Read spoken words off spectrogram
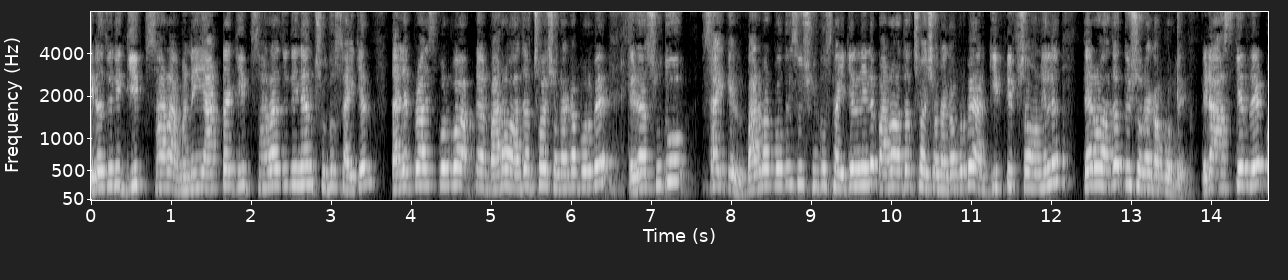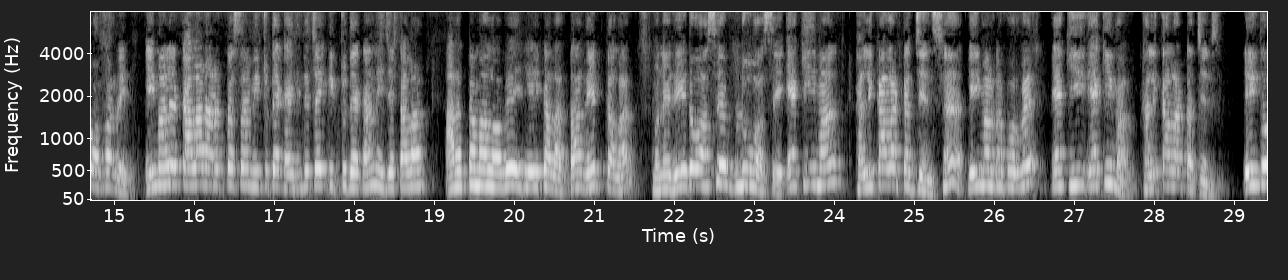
এটা যদি গিফট ছাড়া মানে এই আটটা গিফট ছাড়া যদি নেন শুধু সাইকেল তাহলে প্রাইস পড়ব আপনার বারো হাজার ছয়শো টাকা পড়বে। এটা শুধু সাইকেল। বারবার বলতেছি, শুধু সাইকেল নিলে বারো হাজার ছয়শো টাকা পড়বে আর গিফট টিপ সহ নিলে তেরো হাজার দুইশো টাকা পড়বে। এটা আজকের রেট অফার রেট এই মালের কালার আরেকটা আমি একটু দেখাই দিতে চাই, একটু দেখান। এই যে কালার আরেকটা মাল হবে, এই যে এই কালারটা রেড কালার মানে রেডও আছে ব্লু আছে। একই মাল, খালি কালারটা চেঞ্জ হ্যাঁ? এই মালটা পড়বে, একই একই মাল, খালি কালারটা চেঞ্জ এই তো,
